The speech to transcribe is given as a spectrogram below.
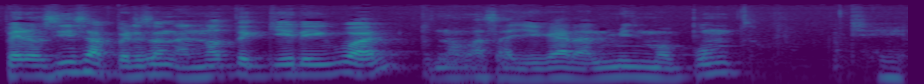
pero si esa persona no te quiere igual, pues no vas a llegar al mismo punto. Sí.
